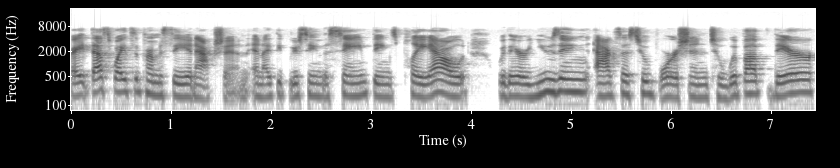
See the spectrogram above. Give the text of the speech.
Right? That's white supremacy in action. And I think we're seeing the same things play out where they're using access to abortion to whip up their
